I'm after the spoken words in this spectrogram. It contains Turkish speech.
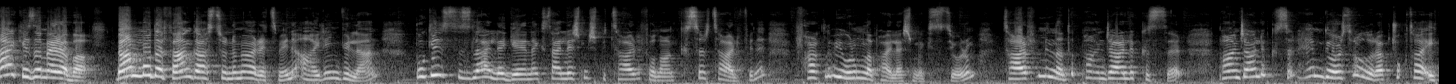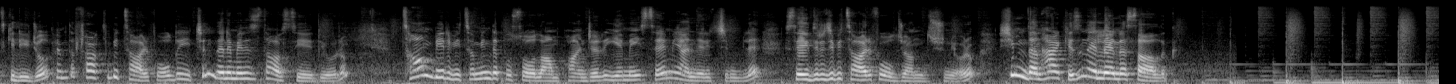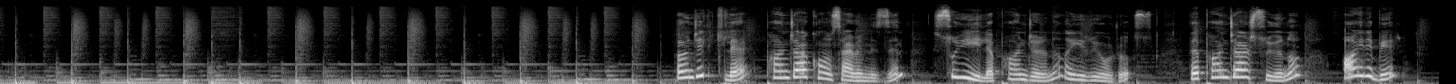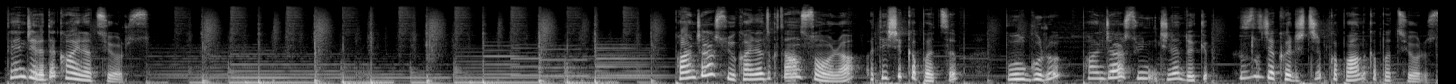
Herkese merhaba. Ben Moda Fen gastronomi öğretmeni Aylin Gülen. Bugün sizlerle gelenekselleşmiş bir tarif olan kısır tarifini farklı bir yorumla paylaşmak istiyorum. Tarifimin adı pancarlı kısır. Pancarlı kısır hem görsel olarak çok daha etkileyici olup hem de farklı bir tarif olduğu için denemenizi tavsiye ediyorum. Tam bir vitamin deposu olan pancarı yemeyi sevmeyenler için bile sevdirici bir tarif olacağını düşünüyorum. Şimdiden herkesin ellerine sağlık. Öncelikle pancar konservemizin suyu ile pancarını ayırıyoruz ve pancar suyunu ayrı bir tencerede kaynatıyoruz. Pancar suyu kaynadıktan sonra ateşi kapatıp bulguru pancar suyun içine döküp hızlıca karıştırıp kapağını kapatıyoruz.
